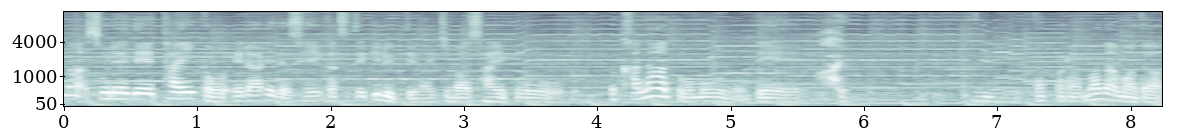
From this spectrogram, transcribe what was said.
まあ、それで対価を得られる生活できるっていうのは一番最高かなと思うので、はい。だからまだまだ、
